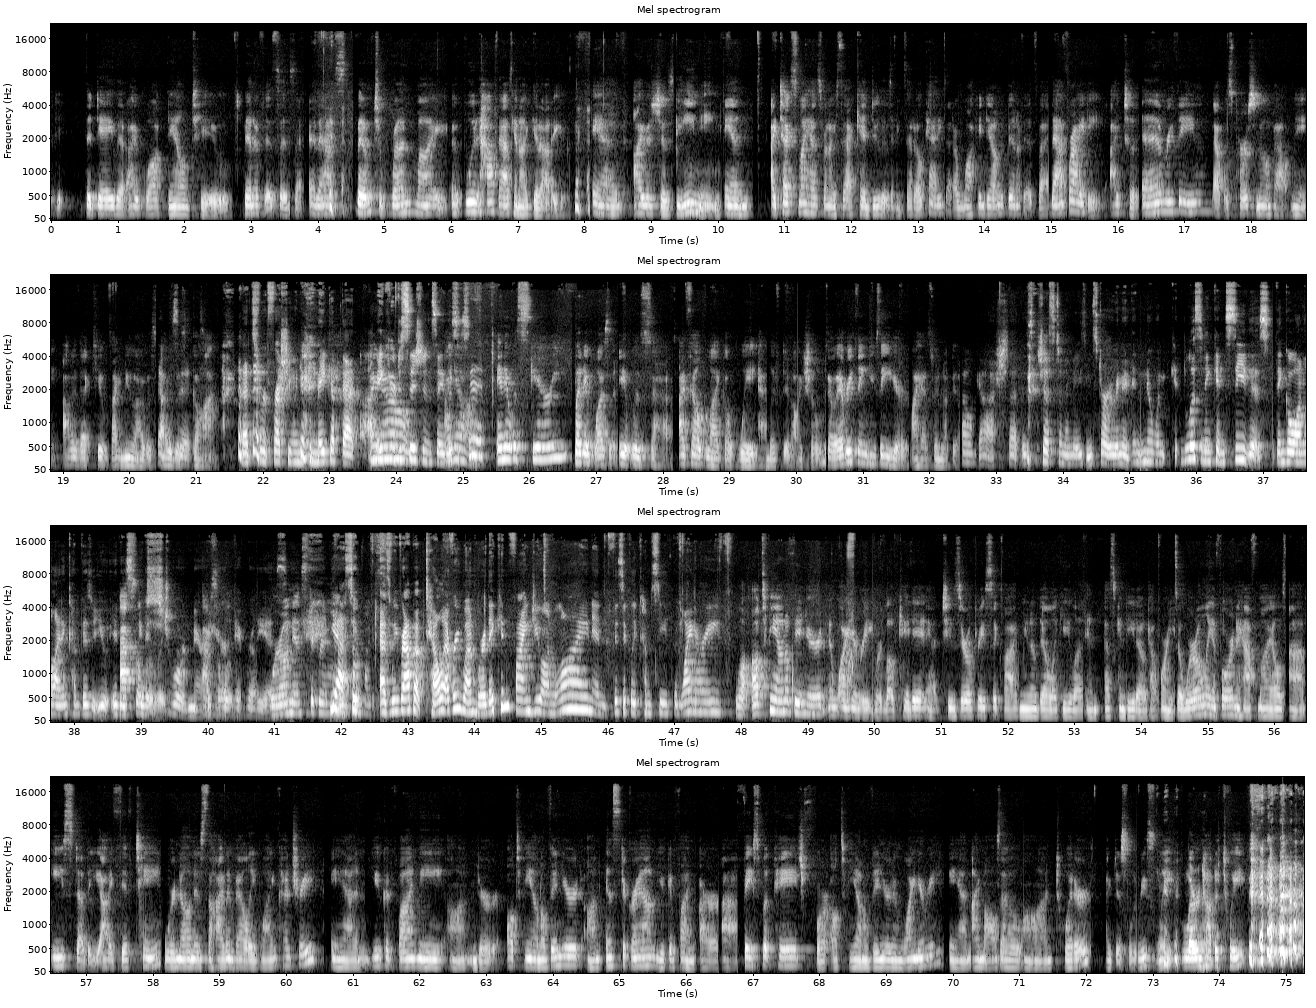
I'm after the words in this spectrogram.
the day that I walked down to benefits and, and asked them to run my, uh, how fast can I get out of here? And I was just beaming. And I texted my husband. I said, I can't do this. And he said, okay. He said, I'm walking down to benefits. But that Friday, I took everything that was personal about me out of that queue. I knew I was, That I was gone. That's refreshing when you can make up that, make your decision, say, this is it. And it was scary, but it wasn't. It was, uh, I felt like a weight had lifted off my shoulders. So everything you see here, my husband and I did. Oh gosh, that is just an amazing story. When it, and no one can, listening can see this, then go online and come visit you. It is Absolutely. extraordinary. Absolutely. Here. It really is. We're on Instagram. yeah. So as we wrap up, tell everyone where they can find you online and physically come see the winery. Well, Altipiano Vineyard and Winery, we're located at 20365 Mino del Aguila in Escondido, California. So we're only a four and a half miles um, east of the I 15. We're known as the Highland Valley Wine Country. And you can find me under Altipiano Vineyard on Instagram. You can find our uh, Facebook page for Altipiano Vineyard and Winery. And I'm also on Twitter. I just recently learned how to tweet.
